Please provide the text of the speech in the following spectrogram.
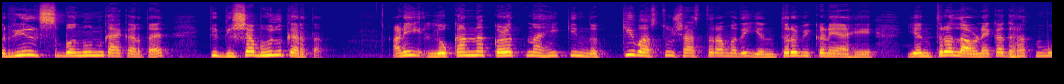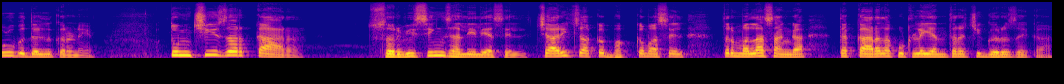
रील्स बनवून काय करतायत की दिशाभूल करतात. आणि लोकांना कळत नाही की नक्की वास्तुशास्त्रामध्ये यंत्र विकणे आहे यंत्र लावणे का घरात मूळ बदल करणे. तुमची जर कार सर्व्हिसिंग झालेली असेल चारी चाकं भक्कम असेल तर मला सांगा त्या कारला कुठल्या यंत्राची गरज आहे का?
